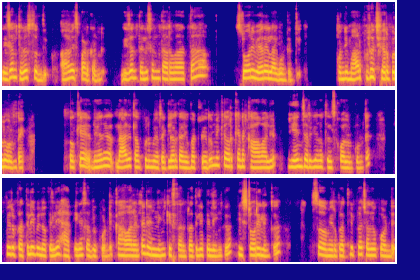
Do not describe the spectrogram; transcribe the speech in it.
నిజం తెలుస్తుంది. ఆవేశపడకండి. నిజం తెలిసిన తర్వాత స్టోరీ వేరేలాగా ఉంటుంది. కొన్ని మార్పులు చేర్పులు ఉంటాయి. ఓకే నేనే నాది తప్పులు మీరు రెగ్యులర్గా ఇవ్వట్లేదు. మీకు ఎవరికైనా కావాలి ఏం జరిగిందో తెలుసుకోవాలనుకుంటే మీరు ప్రతిలిపిలోకి వెళ్ళి హ్యాపీగా చదువుకోండి. కావాలంటే నేను లింక్ ఇస్తాను. ప్రతిలిపి లింక్ ఈ స్టోరీ లింక్. సో మీరు ప్రతిలిపిలో చదువుకోండి.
